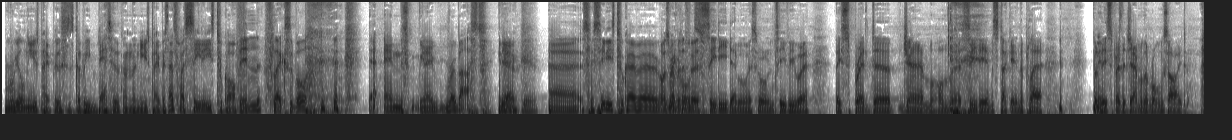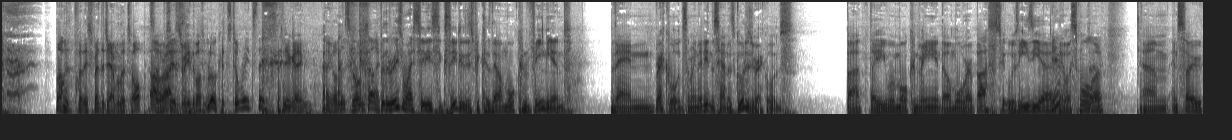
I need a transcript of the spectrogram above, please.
real newspapers, it's got to be better than the newspapers. That's why CDs took off. Thin, flexible, and you know robust. You know, yeah, yeah. uh, so CDs took over. I was remember the first CD demo I saw on TV where they spread uh, jam on the CD and stuck it in the player, but they spread the jam on the wrong side. The, but they spread the jam on the top, so Oh, right. it's reading the bottom. Look, it still reads this, and you're going, "Hang on, it's the wrong side." But the reason why CDs succeeded is because they were more convenient than records. I mean, they didn't sound as good as records, but they were more convenient. They were more robust. It was easier. Yeah, they were smaller, um, and so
